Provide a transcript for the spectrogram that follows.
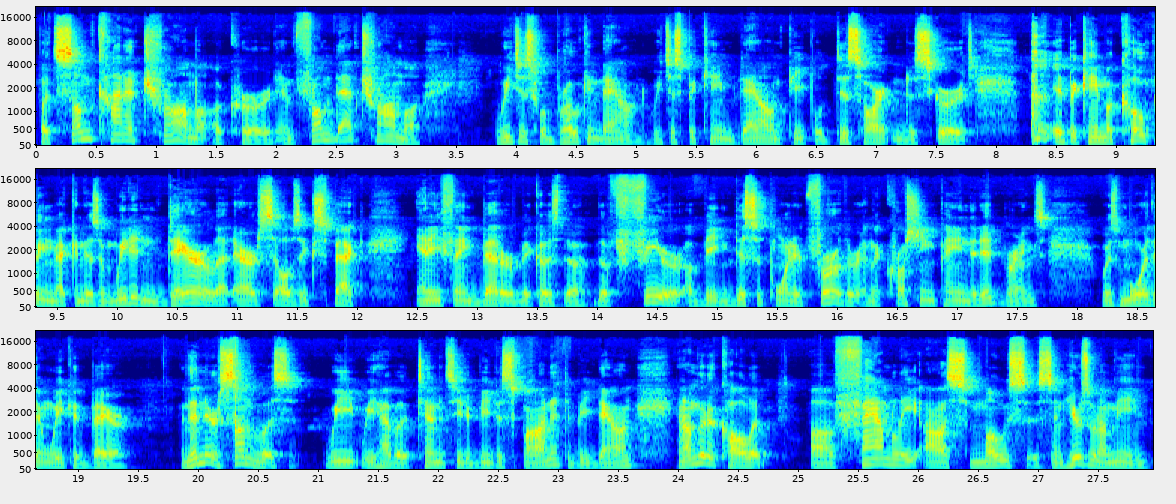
But some kind of trauma occurred, and from that trauma, we just were broken down. We just became down people, disheartened, discouraged. it became a coping mechanism. We didn't dare let ourselves expect anything better because the, the fear of being disappointed further and the crushing pain that it brings was more than we could bear. And then there are some of us, we, we have a tendency to be despondent, to be down, and I'm going to call it uh, family osmosis. And here's what I mean.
